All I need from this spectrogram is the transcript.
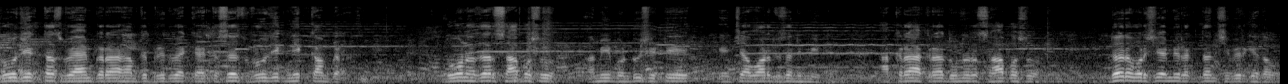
रोज एक तास व्यायाम करा आमचं ब्रीद वाक्य आहे. तसंच रोज एक नेक काम करा. दोन हजार सहापासून आम्ही बंडू शेट्टे यांच्या वाढदिवसानिमित्त अकरा अकरा दोन हजार सहापासून दरवर्षी आम्ही रक्तदान शिबिर घेत आहोत.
